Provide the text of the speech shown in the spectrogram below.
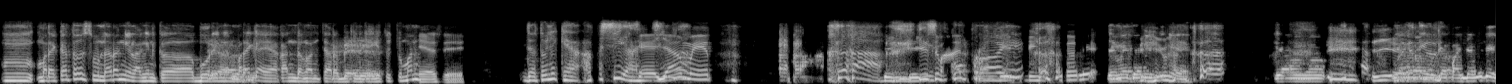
Mm, mereka tuh sebenarnya ngilangin keboringan Iya. mereka ya kan dengan cara bikin Iya, kayak iya. gitu. Cuman Iya sih. jatuhnya kayak apa sih Kayak anjing? jamet. Yusuf Kuproy. Jamet yang ini ya. Yang Iya. yang tinggal rambutnya panjang itu ya,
